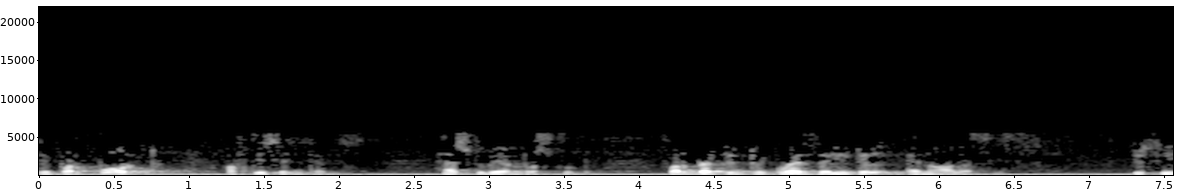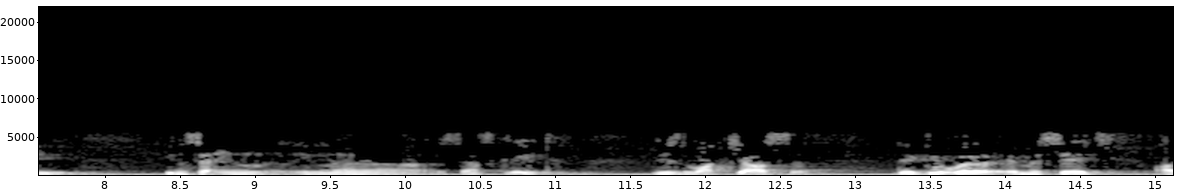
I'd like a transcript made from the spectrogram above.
the purport of the sentence has to be understood. For that it requires a little analysis. You see, in, in, in uh, Sanskrit, these vakyas, they give a, a message or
